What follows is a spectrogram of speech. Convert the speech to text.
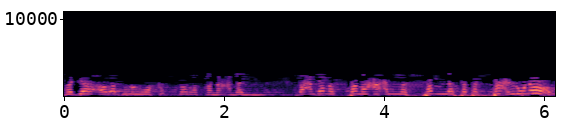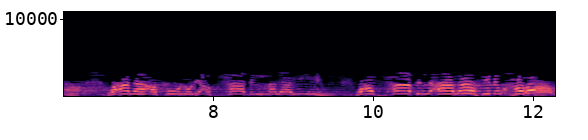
فجاء رجل وقد سرق نعلين بعدما استمع أن الشملة تشتعل نارا وأنا أقول لأصحاب الملايين وأصحاب الآلاف من حرام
